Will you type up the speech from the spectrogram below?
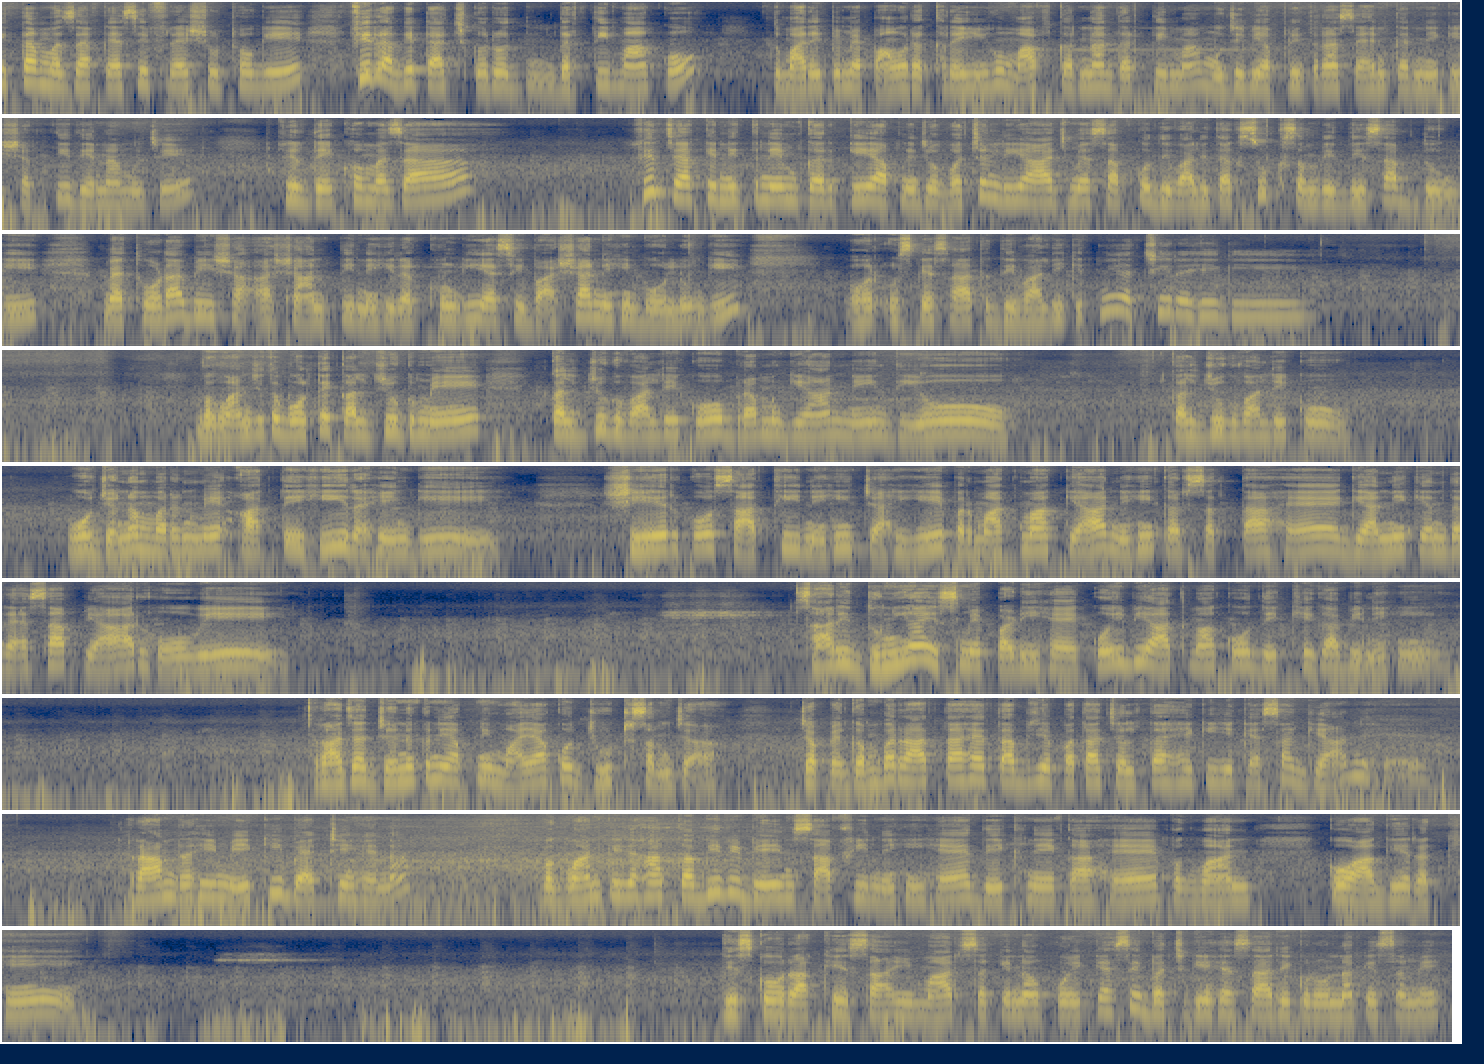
कितना मज़ा कैसे फ्रेश उठोगे? फिर आगे टच करो धरती माँ को। तुम्हारे पे मैं पाँव रख रही हूँ माफ़ करना धरती माँ। मुझे भी अपनी तरह सहन करने की शक्ति देना मुझे। फिर देखो मज़ा। फिर जाके नित नेम करके आपने जो वचन लिया आज मैं सबको दिवाली तक सुख समृद्धि सब दूँगी। मैं थोड़ा भी शा, शांति नहीं रखूँगी ऐसी भाषा नहीं बोलूँगी। और उसके साथ दिवाली कितनी अच्छी रहेगी। भगवान जी तो बोलते, कलयुग में, कलयुग वाले को ब्रह्म ज्ञान नहीं दियो। कलयुग वाले को, वो जन्म मरण में आते ही रहेंगे। शेर को साथी नहीं चाहिए, परमात्मा क्या नहीं कर सकता है? ज्ञानी के अंदर ऐसा प्यार होवे। सारी दुनिया इसमें पड़ी है, कोई भी आत्मा को देखेगा भी नहीं। राजा जनक ने अपनी माया को झूठ समझा। जब पैगंबर आता है, तब ये पता चलता है कि ये कैसा ज्ञान है। राम रहीम एक ही बैठे हैं ना? भगवान के यहाँ कभी भी बेइंसाफ़ी नहीं है। देखने का है, भगवान को आगे रखें। जिसको राखे साई मार सके, ना कोई। कैसे बच गए हैं सारे कोरोना के समय?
